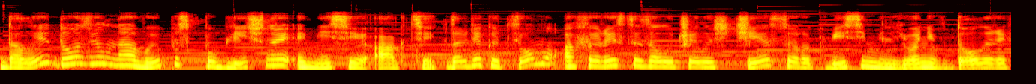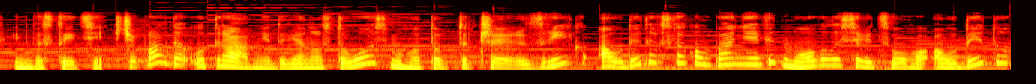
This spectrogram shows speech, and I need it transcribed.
дали дозвіл на випуск публічної емісії акцій. Завдяки цьому аферисти залучили ще 48 мільйонів доларів інвестицій. Щоправда, у травні 98-го, тобто через рік, аудиторська компанія відмовилася від свого аудиту,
